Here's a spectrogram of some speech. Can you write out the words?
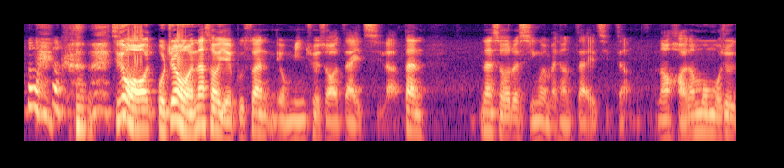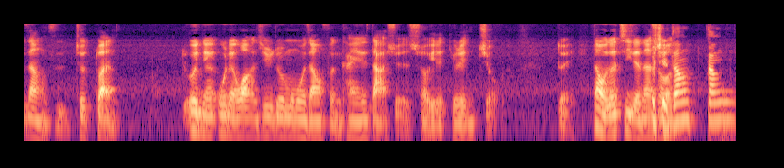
其实我我觉得我那时候也不算有明确说要在一起了，但那时候的行为蛮像在一起这样子，然后好像默默就是这样子就断，我有点我有点忘记，就默默这样分开。因为大学的时候也有点久了，对，但我都记得那时候。而且当当。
